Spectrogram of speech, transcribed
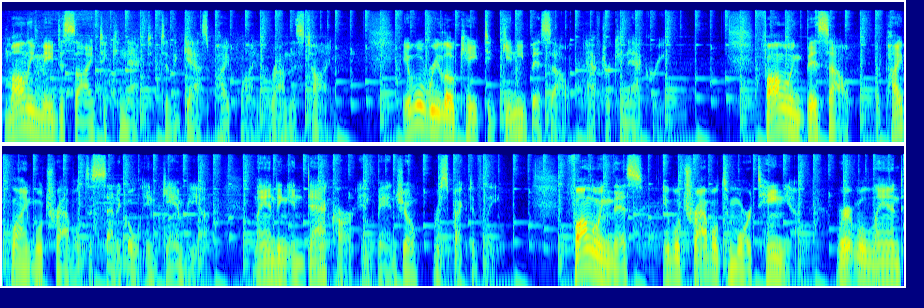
Mali may decide to connect to the gas pipeline around this time. It will relocate to Guinea-Bissau after Conakry. Following Bissau, the pipeline will travel to Senegal and Gambia, landing in Dakar and Banjul, respectively. Following this, it will travel to Mauritania, where it will land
